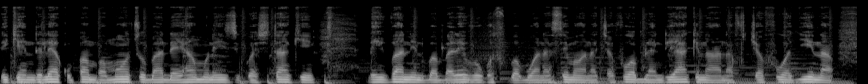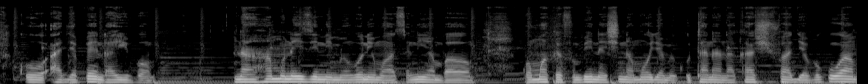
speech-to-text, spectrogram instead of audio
likiendelea kupamba moto baada ya Harmonize kuwashtaki Rayvanny na Baba Levo kwa sababu wanasema wanachafua brandi yake na anachafua jina, kwa hajapenda hivyo na Harmonize ni miongoni mwa wasanii ambao kwa mwaka elfu mbili na kashfa, japokuwa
